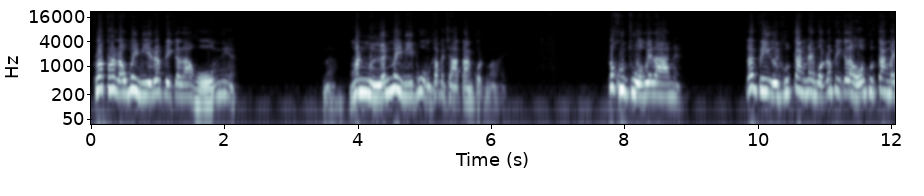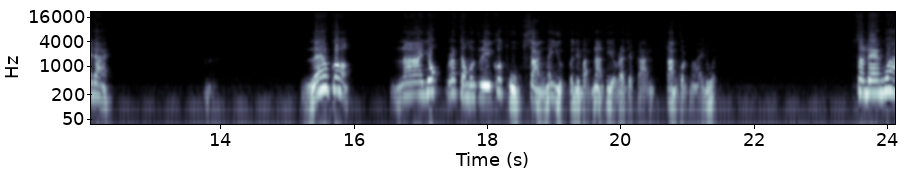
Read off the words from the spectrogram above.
เพราะถ้าเราไม่มีรัฐมนตรีกลาโหมเนี่ยนะมันเหมือนไม่มีผู้บังคับบัญชาตามกฎหมาย เพราะคุณถ่วงเวลาไงรัฐมนตรีอื่นคุณตั้งได้หมดรัฐมนตรีกลาโหมคุณตั้งไม่ได้ แล้วก็ นายกรัฐมนตรีก็ถูกสั่งให้หยุดปฏิบัติหน้าที่ราชการตามกฎหมายด้วย แสดงว่า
